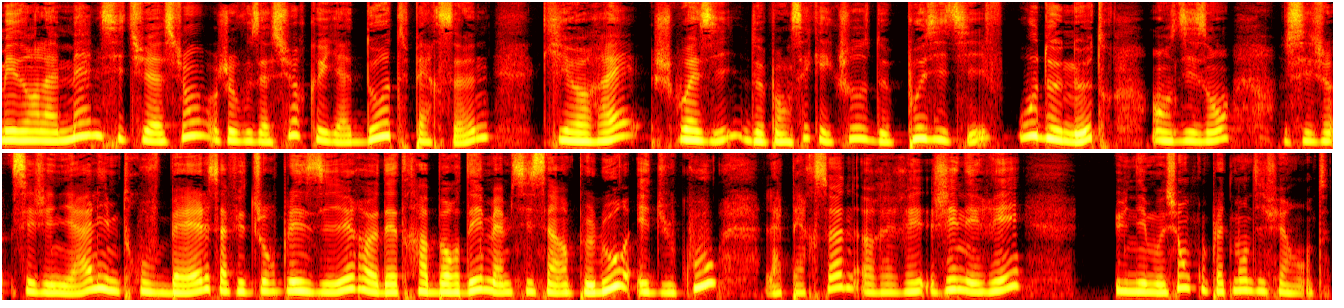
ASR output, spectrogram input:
Mais dans la même situation, je vous assure qu'il y a d'autres personnes qui auraient choisi de penser quelque chose de positif ou de neutre en se disant c'est génial, il me trouve belle, ça fait toujours plaisir euh, d'être abordée même si c'est un peu lourd et du coup la personne aurait généré une émotion complètement différente.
